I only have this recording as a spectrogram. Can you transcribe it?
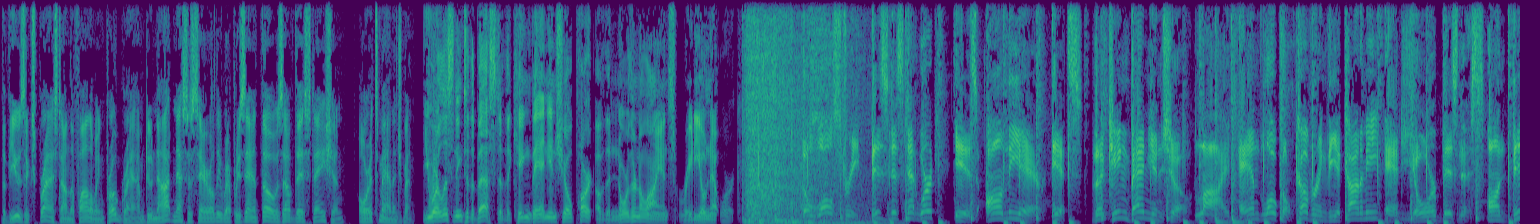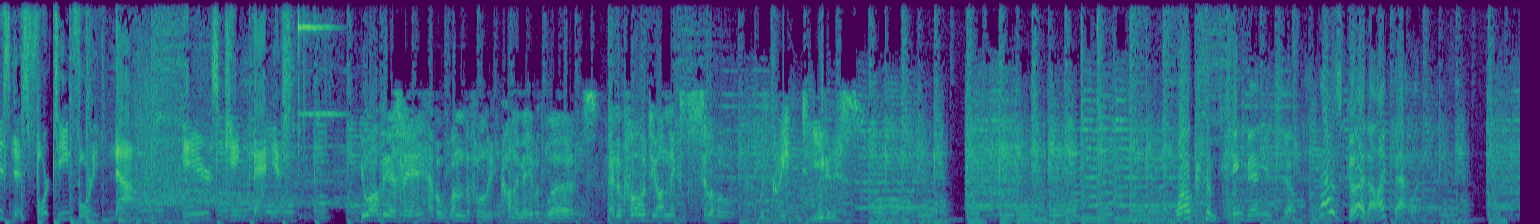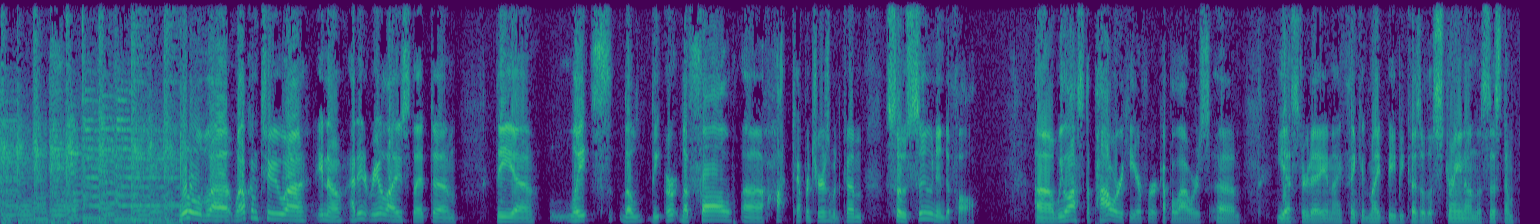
The views expressed on the following program do not necessarily represent those of this station or its management. You are listening to the best of the King Banaian Show, part of the Northern Alliance Radio Network. The Wall Street Business Network is on the air. It's The King Banaian Show, live and local, covering the economy and your business on Business 1440. Now, here's King Banaian. You obviously have a wonderful economy with words. I look forward to your next syllable with great eagerness. Welcome to King Banaian Show. That was good. I like that one. Little uh, welcome to uh, you know I didn't realize that um, the uh, late the the er, the fall uh, hot temperatures would come so soon into fall. Uh, we lost the power here for a couple hours um, yesterday, and I think it might be because of the strain on the system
